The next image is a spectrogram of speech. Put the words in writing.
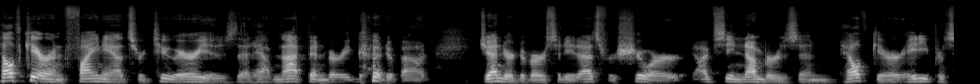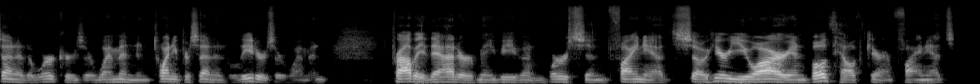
healthcare and finance are two areas that have not been very good about gender diversity, that's for sure. I've seen numbers in healthcare 80% of the workers are women and 20% of the leaders are women. Probably that, or maybe even worse in finance. So here you are in both healthcare and finance.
